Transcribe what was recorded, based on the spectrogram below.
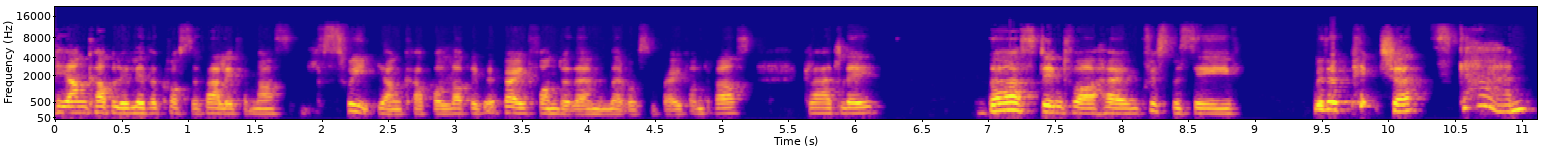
a young couple who live across the valley from us. Sweet young couple lovely. We're very fond of them. They're also very fond of us gladly. Burst into our home christmas eve with a picture scan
